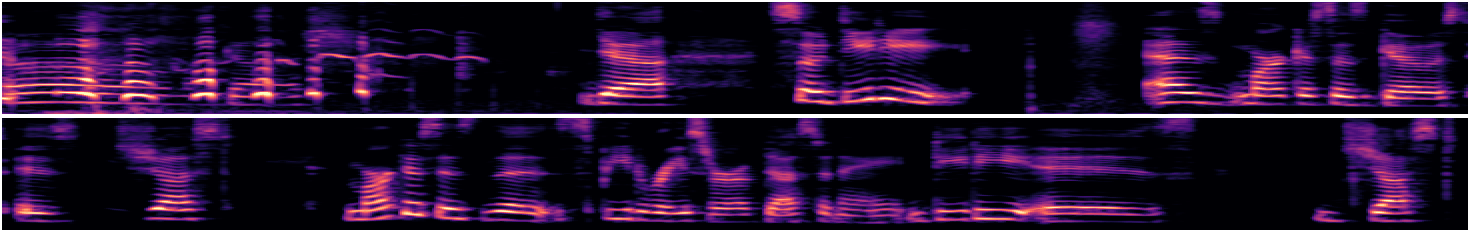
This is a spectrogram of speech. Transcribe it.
oh my gosh. Yeah. So Dee Dee, as Marcus's ghost, is just Marcus is the speed racer of Destiny. Dee Dee is just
